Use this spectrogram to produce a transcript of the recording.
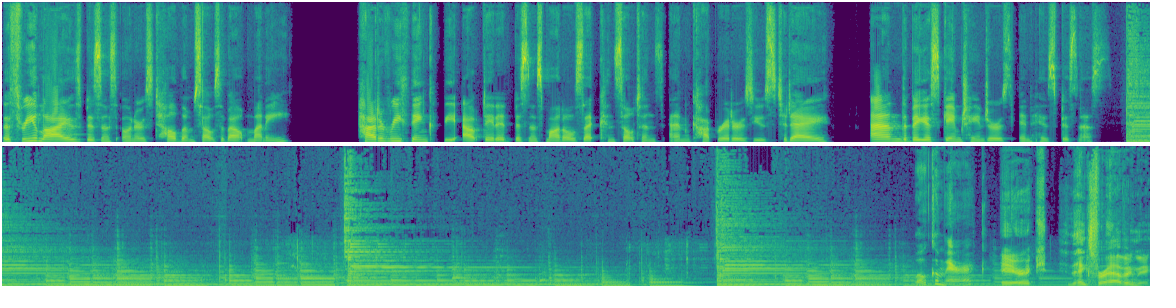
the three lies business owners tell themselves about money, how to rethink the outdated business models that consultants and copywriters use today, and the biggest game changers in his business. Welcome, Erik. Hey, Erik. Thanks for having me.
